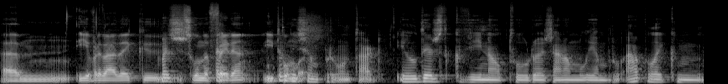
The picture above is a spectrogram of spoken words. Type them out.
Ahm, e a verdade é que segunda-feira eh, e Então pumba. deixa-me perguntar. Eu desde que vi na altura, já não me lembro. A Apple é que me,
